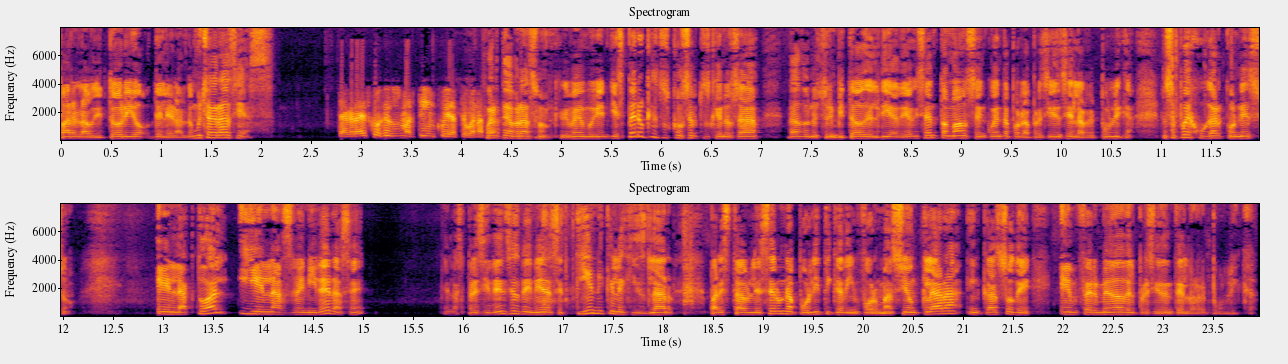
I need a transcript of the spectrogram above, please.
para el auditorio del Heraldo. Muchas gracias. Te agradezco, Jesús Martín. Cuídate. Buenas Fuerte abrazo. Que vaya muy bien. Y espero que estos conceptos que nos ha dado nuestro invitado del día de hoy sean tomados en cuenta por la presidencia de la República. No se puede jugar con eso. En la actual y en las venideras, ¿eh? En las presidencias venideras se tiene que legislar para establecer una política de información clara en caso de enfermedad del presidente de la República,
